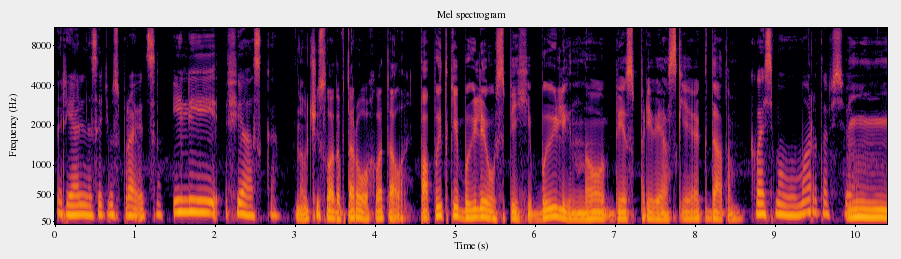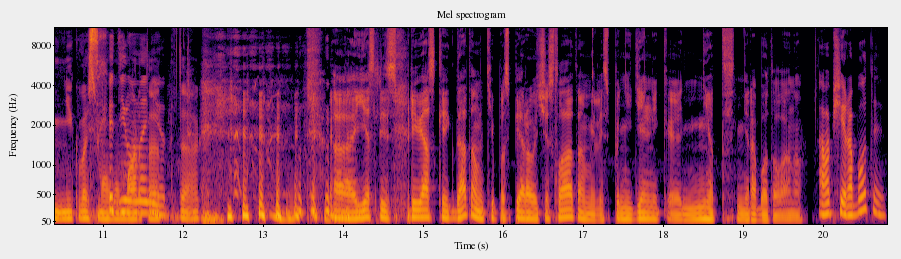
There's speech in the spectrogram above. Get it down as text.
реально с этим справиться? Или фиаско? Ну, числа до второго хватало. Попытки были, успехи были, но без привязки к датам. К 8 марта все. Не к 8 Сходила марта. на нет. Так. А Если с привязкой к датам, типа с первого числа там или с понедельника, нет, не работало оно. А вообще работает?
